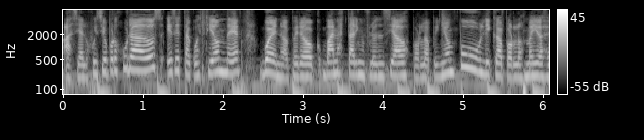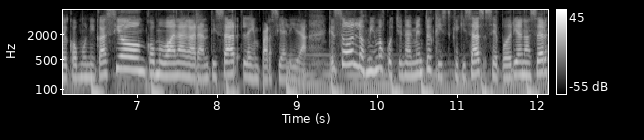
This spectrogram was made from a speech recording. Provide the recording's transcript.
hacia el juicio por jurados es esta cuestión de bueno pero van a estar influenciados por la opinión pública por los medios de comunicación cómo van a garantizar la imparcialidad parcialidad, que son los mismos cuestionamientos que, quizás se podrían hacer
